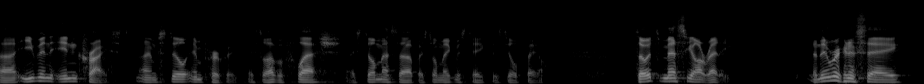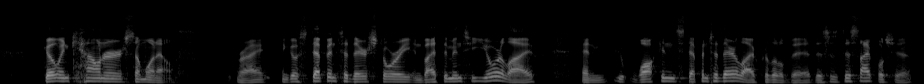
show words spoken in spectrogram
uh, even in Christ, I'm still imperfect. I still have a flesh. I still mess up. I still make mistakes. I still fail. So it's messy already. And then we're going to say, go encounter someone else, right? And go step into their story, invite them into your life, and walk and step into their life for a little bit. This is discipleship.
